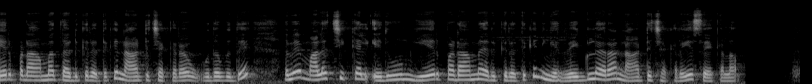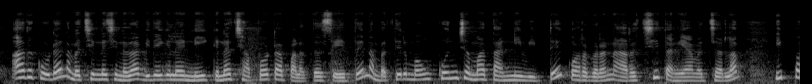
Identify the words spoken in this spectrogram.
ஏற்படாமல் தடுக்கிறதுக்கு நாட்டு சக்கரை உதவுது. அதுமாதிரி மலச்சிக்கல் எதுவும் ஏற்படாமல் இருக்கிறதுக்கு நீங்கள் ரெகுலராக நாட்டு சக்கரையை சேர்க்கலாம். அது கூட நம்ம சின்ன சின்னதாக விதைகளை நீக்கின சப்போட்டா பழத்தை சேர்த்து நம்ம திரும்பவும் கொஞ்சமாக தண்ணி விட்டு குறகுறன்னு அரைச்சி தனியாக வச்சிடலாம். இப்போ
